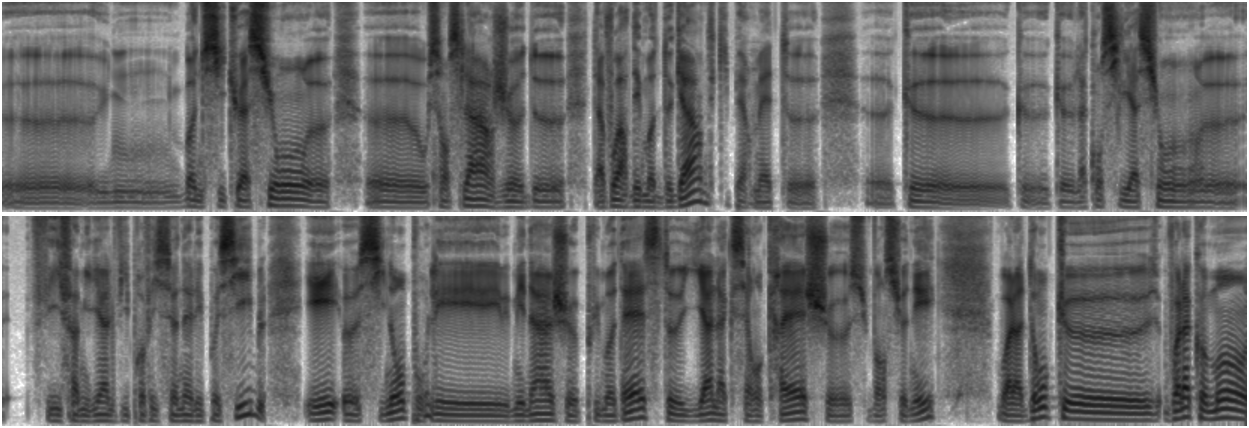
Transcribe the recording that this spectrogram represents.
euh, une bonne situation au sens large de d'avoir des modes de garde qui permettent que, que, que, la conciliation vie familiale, vie professionnelle est possible. Et euh, sinon, pour les ménages plus modestes, il y a l'accès en crèche euh, subventionné. Voilà, donc euh, voilà comment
